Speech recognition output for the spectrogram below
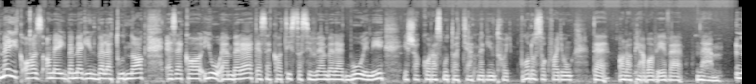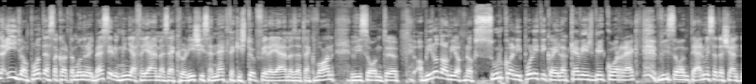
Melyik az, amelyikben megint bele tudnak ezek a jó emberek, ezek a tiszta szívű emberek bújni, és akkor azt mutatják megint, hogy gonoszok vagyunk, de alapjába véve nem. Na így van, pont ezt akartam mondani, hogy beszélünk mindjárt a jelmezekről is, hiszen nektek is többféle jelmezetek van, viszont a birodalmiaknak szurkolni politikailag kevésbé korrekt, viszont természetesen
